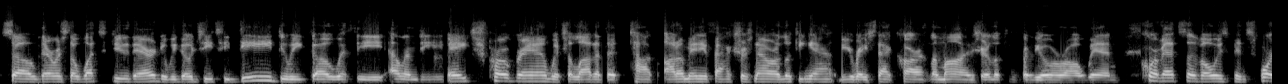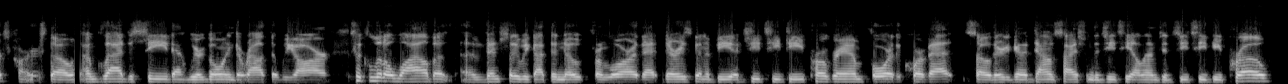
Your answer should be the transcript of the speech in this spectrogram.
So there was the what to do there. Do we go GTD? Do we go with the LMDH program, which a lot of the top auto manufacturers now are looking at. You race that car at Le Mans, you're looking for the overall win. Corvettes have always been sports cars, though. I'm glad to see that we're going the route that we are. It took a little while, but eventually we got the note from Laura that there is going to be a GTD program for the Corvette. So they're going to downsize from the GTLM to GTD Pro.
